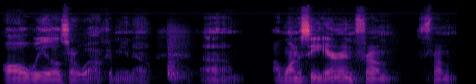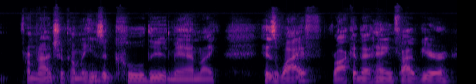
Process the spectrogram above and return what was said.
all wheels are welcome. You know, um, I want to see Aaron from from from Nitro coming. He's a cool dude, man. Like his wife rocking that hang five gear.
